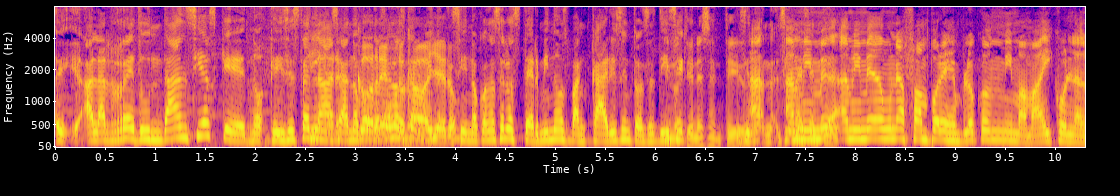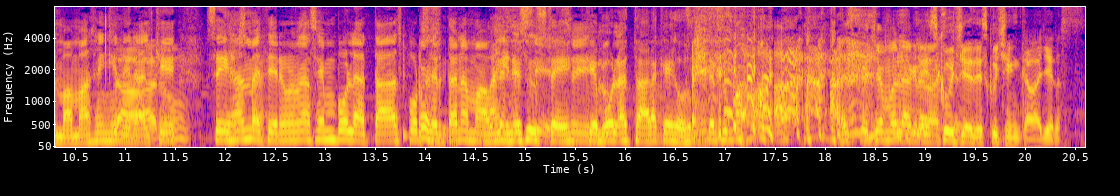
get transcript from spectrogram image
eh, a las redundancias que, no, que dice esta niña. Claro, o sea, no correcto, conoce los caballero. términos, si no conoce los términos bancarios, entonces Y dice... no tiene sentido. A, no mí me, sentido. a mí me da un afán, por ejemplo, con mi mamá y con las mamás en general que se dejan meter en unas embolatadas por Pues, ser tan amables. Imagínese usted sí. qué embolatada la que dejó meter su mamá. Escuchemos la grabación. Escuchen, escuchen, caballeros.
